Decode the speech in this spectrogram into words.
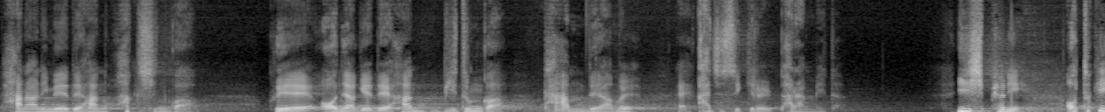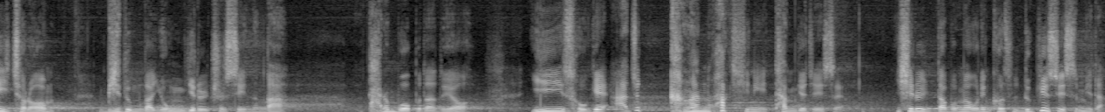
하나님에 대한 확신과 그의 언약에 대한 믿음과 담대함을 가질 수 있기를 바랍니다. 이 시편이 어떻게 이처럼 믿음과 용기를 줄 수 있는가? 다른 무엇보다도요. 이 속에 아주 강한 확신이 담겨져 있어요. 이 시를 읽다 보면 우리는 그것을 느낄 수 있습니다.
